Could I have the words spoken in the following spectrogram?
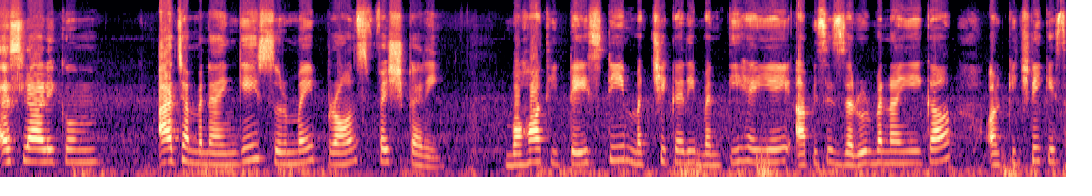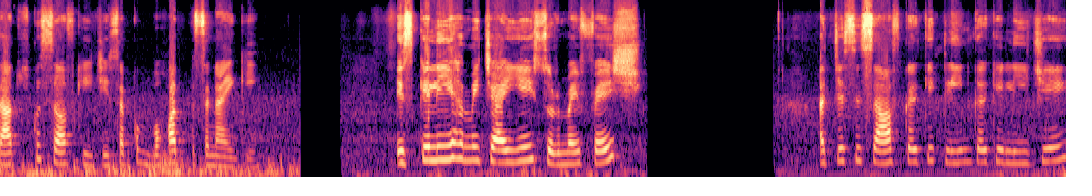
असलकुम आज हम बनाएँगे सुरमई प्रॉन्स फ़िश करी। बहुत ही टेस्टी मच्छी करी बनती है ये। आप इसे ज़रूर बनाइएगा और खिचड़ी के साथ उसको सर्व कीजिए। सबको बहुत पसंद आएगी। इसके लिए हमें चाहिए सुरमई फ़िश। अच्छे से साफ़ करके, क्लीन करके लीजिए।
